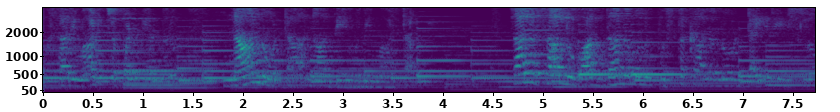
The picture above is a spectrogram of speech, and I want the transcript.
ఒకసారి మాట చెప్పండి అందరూ. నా నోట నా దేవుని మాట. చాలాసార్లు వాగ్దానములు పుస్తకాలలో డైరీస్లో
